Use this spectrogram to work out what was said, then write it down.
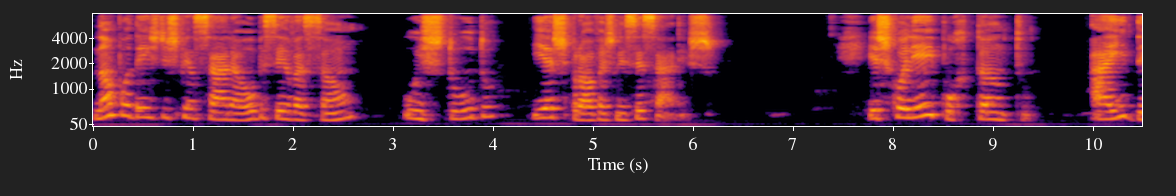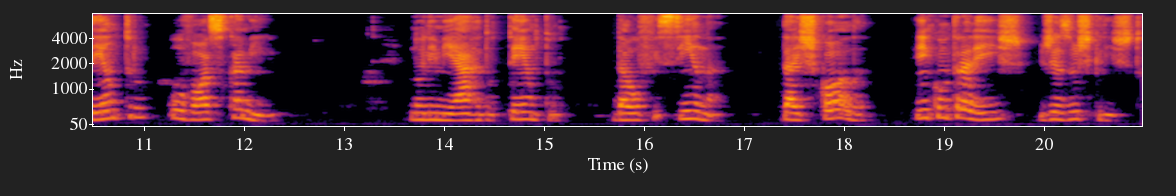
não podeis dispensar a observação, o estudo e as provas necessárias. Escolhei, portanto, aí dentro o vosso caminho. No limiar do templo, da oficina, da escola, encontrareis Jesus Cristo.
